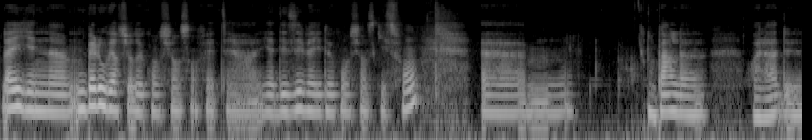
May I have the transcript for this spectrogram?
Là, il y a une, belle ouverture de conscience, en fait. Il y a, des éveils de conscience qui se font. Euh, on parle euh, voilà, de,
